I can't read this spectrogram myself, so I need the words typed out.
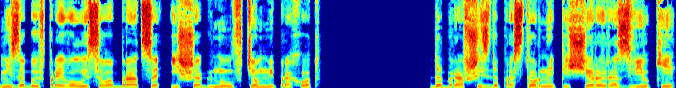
не забыв про его лысого братца, и шагнул в темный проход. Добравшись до просторной пещеры развилки,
